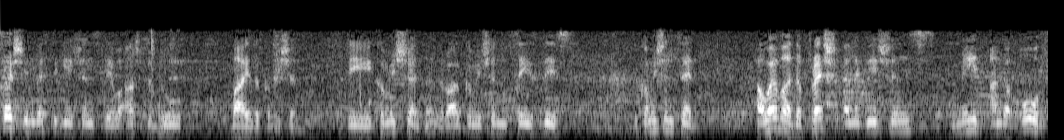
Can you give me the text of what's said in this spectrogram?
fresh investigations they were asked to do by the commission. The commission, uh, the Royal Commission says this. The commission said, however, the fresh allegations made under oath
